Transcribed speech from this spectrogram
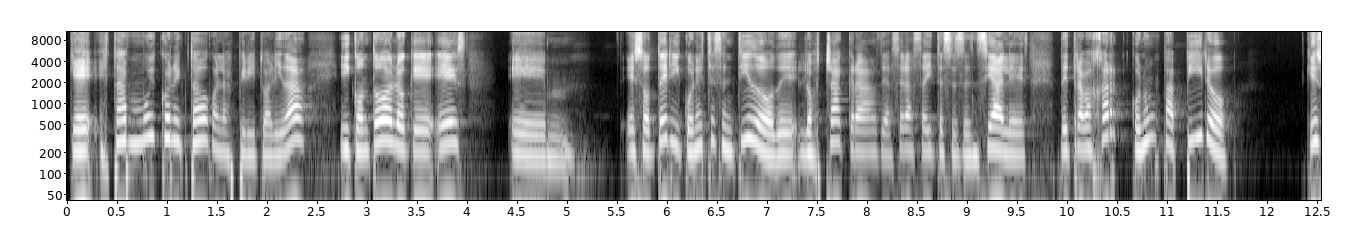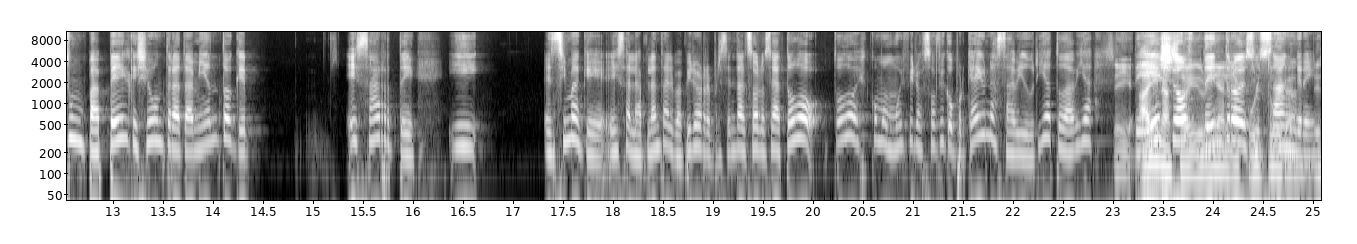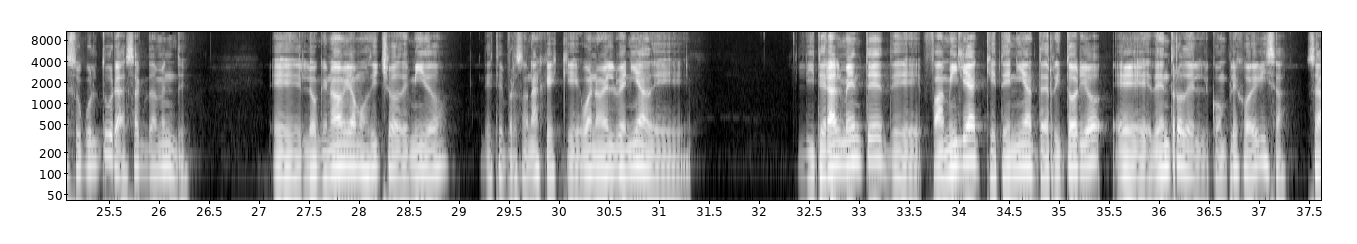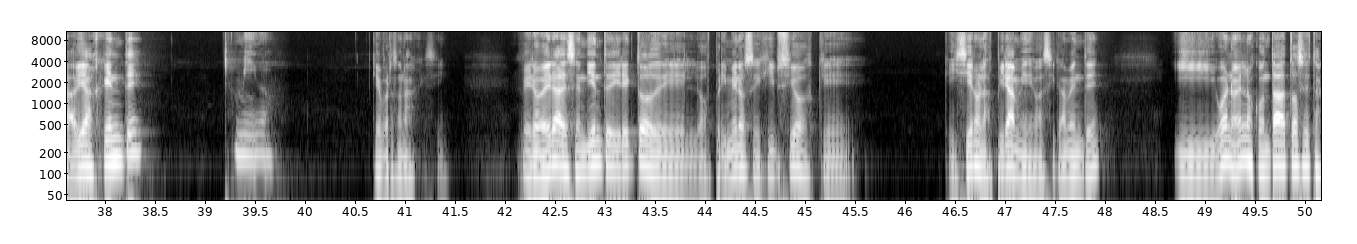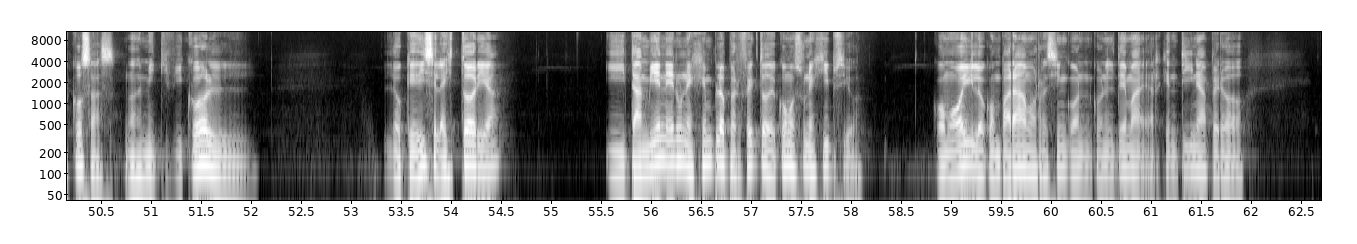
que está muy conectado con la espiritualidad y con todo lo que es eh, esotérico en este sentido de los chakras, de hacer aceites esenciales, de trabajar con un papiro, que es un papel que lleva un tratamiento que es arte. Y encima que esa, la planta del papiro representa al sol. O sea, todo, todo es como muy filosófico porque hay una sabiduría todavía Sí, de ellos dentro de su sangre. De su cultura, exactamente. Eh, lo que no habíamos dicho de Mido, de este personaje, es que, bueno, él venía de, literalmente, de familia que tenía territorio eh, dentro del complejo de Giza. O sea, había gente, Mido. qué personaje, sí. Pero era descendiente directo de los primeros egipcios que, que hicieron las pirámides, básicamente. Y bueno, él nos contaba todas estas cosas, nos desmitificó el- lo que dice la historia y también era un ejemplo perfecto de cómo es un egipcio. Como hoy lo comparábamos recién con, con el tema de Argentina, pero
